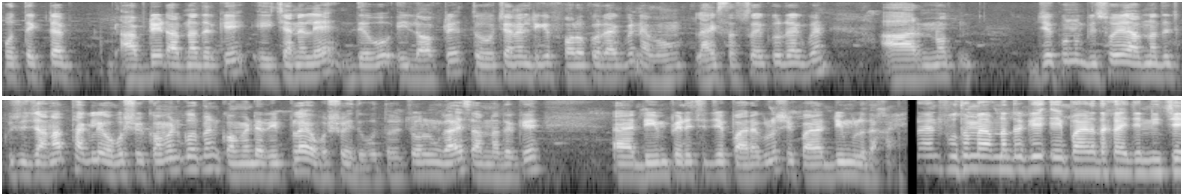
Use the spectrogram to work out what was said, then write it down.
প্রত্যেকটা আপডেট আপনাদেরকে এই চ্যানেলে দেব, এই লফটে তো চ্যানেলটিকে ফলো করে রাখবেন এবং লাইক সাবস্ক্রাইব করে রাখবেন। আর যে কোনো বিষয়ে আপনাদের কিছু জানার থাকলে অবশ্যই কমেন্ট করবেন কমেন্টের রিপ্লাই অবশ্যই দেবো। তো চলুন গাইস আপনাদেরকে ডিম পেড়েছে যে পায়রাগুলো সেই পায়রার ডিমগুলো দেখায় Friends, প্রথমে আপনাদেরকে এই পায়রা দেখায় যে নিচে।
